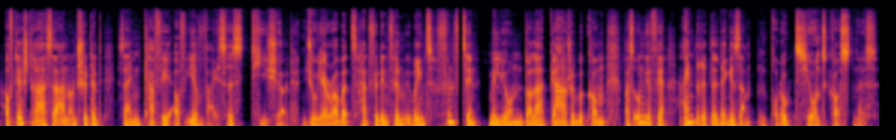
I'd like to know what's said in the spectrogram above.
auf der Straße an und schüttet seinen Kaffee auf ihr weißes T-Shirt. Julia Roberts hat für den Film übrigens 15 Millionen Dollar Gage bekommen, was ungefähr ein Drittel der gesamten Produktionskosten ist.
